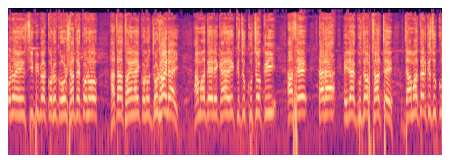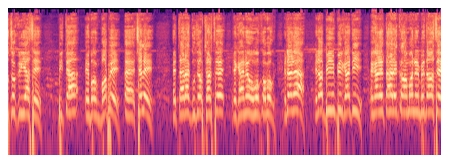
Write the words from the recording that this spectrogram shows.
কোনো এনসিপি বা কোনো কারোর সাথে কোনো হাতাহাত হয় নাই, কোনো জোট হয় নাই। আমাদের এখানে কিছু কুচক্রি আছে, তারা এটা গুজব ছাড়ছে। জামাতের কিছু কুচক্রি আছে, পিতা এবং বাপে ছেলে তারা গুজব ছাড়ছে। এখানে অমুক অমুক। এটা না, এটা বিএনপির ঘাঁটি। এখানে তার তারেক রহমানের মেধা আছে।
